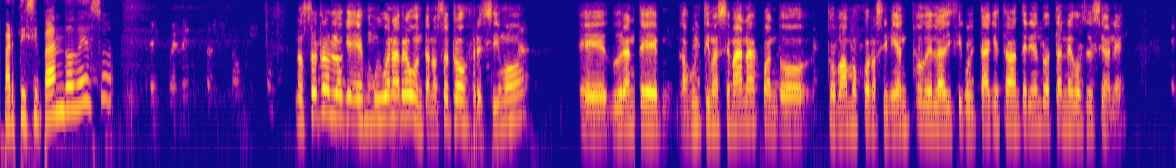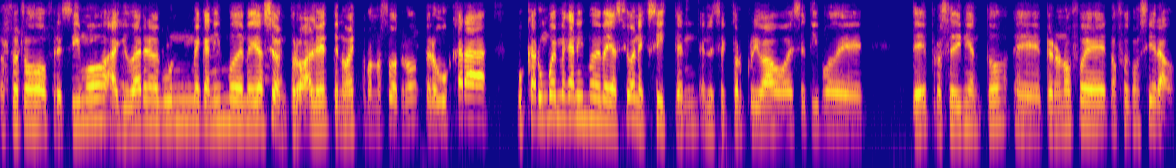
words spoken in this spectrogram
participando de eso? Nosotros lo que es muy buena pregunta, nosotros ofrecimos eh, durante las últimas semanas, cuando tomamos conocimiento de la dificultad que estaban teniendo estas negociaciones, nosotros ofrecimos ayudar en algún mecanismo de mediación. Probablemente no es por nosotros, pero buscar, a, buscar un buen mecanismo de mediación existen en el sector privado ese tipo de, de procedimientos, eh, pero no fue, no fue considerado.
